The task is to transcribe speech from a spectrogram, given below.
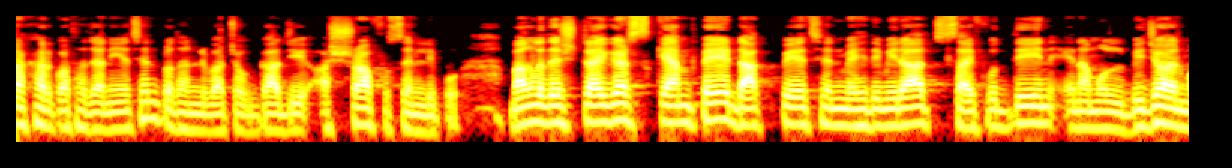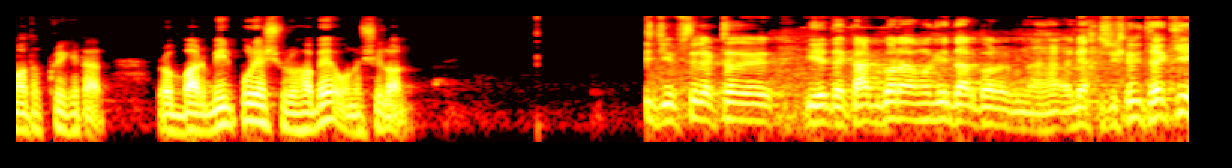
রাখার কথা জানিয়েছেন প্রধান নির্বাচক গাজী আশরাফ হোসেন লিপু। বাংলাদেশ টাইগার্স ক্যাম্পে ডাক পেয়েছেন মেহেদি মিরাজ, সাইফুদ্দিন, এনামুল বিজয়ের মতো ক্রিকেটার। রোববার মিরপুরে শুরু হবে অনুশীলন। চিফ সিলেক্টরের ইয়েতে কাট করা আমাকে দাঁড় করেন না। অসুবিধা কি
